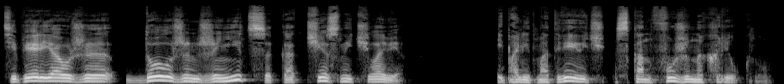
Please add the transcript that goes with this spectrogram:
Теперь я уже должен жениться, как честный человек. Ипполит Матвеевич сконфуженно хрюкнул.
